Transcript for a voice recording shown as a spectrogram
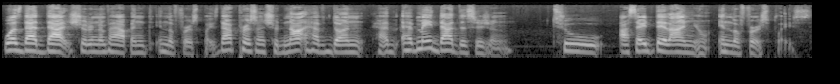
was that that shouldn't have happened in the first place. That person should not have done have, have made that decision to hacerte daño in the first place.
